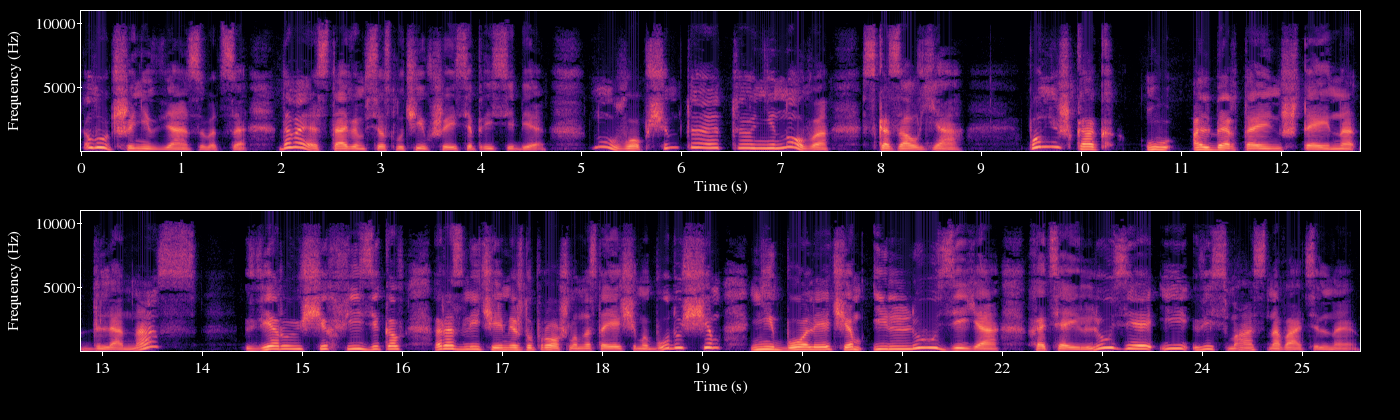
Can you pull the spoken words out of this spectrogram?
Лучше не ввязываться. Давай оставим все случившееся при себе. Ну, в общем-то, это не ново, — сказал я. Помнишь, как у Альберта Эйнштейна для нас, верующих физиков, различие между прошлым, настоящим и будущим не более чем иллюзия, хотя иллюзия и весьма основательная.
